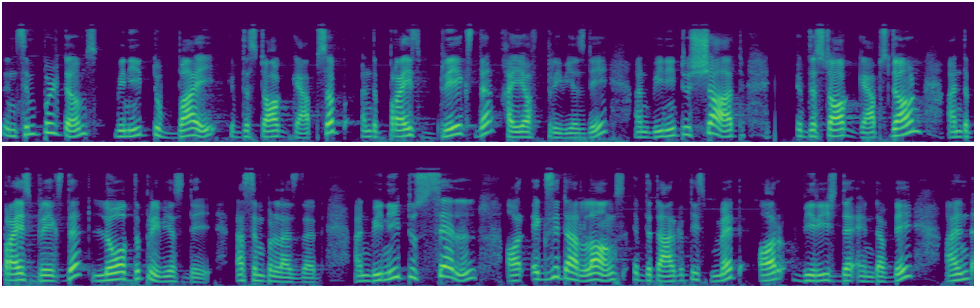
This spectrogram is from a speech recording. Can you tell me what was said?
In simple terms, we need to buy if the stock gaps up and the price breaks the high of previous day and we need to short if the stock gaps down and the price breaks the low of the previous day. As simple as that. And we need to sell or exit our longs if the target is met or we reach the end of day and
